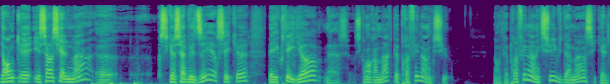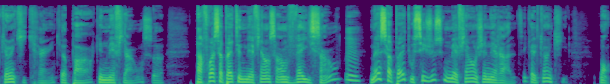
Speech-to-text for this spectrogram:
donc essentiellement, ce que ça veut dire, c'est que, ben, écoutez, il y a ce qu'on remarque, le profil anxieux. Donc, le profil anxieux, évidemment, c'est quelqu'un qui craint, qui a peur, qui a une méfiance. Euh, Parfois, ça peut être une méfiance envahissante, Mm. mais ça peut être aussi juste une méfiance générale. Tu sais, quelqu'un qui. Bon,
